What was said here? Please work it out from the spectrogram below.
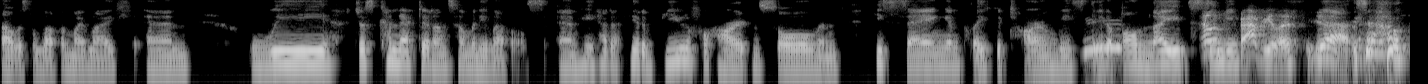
thought was the love of my life, and we just connected on so many levels. And he had a he had a beautiful heart and soul, and he sang and played guitar, and we stayed up all night Sounds singing fabulous. yeah so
